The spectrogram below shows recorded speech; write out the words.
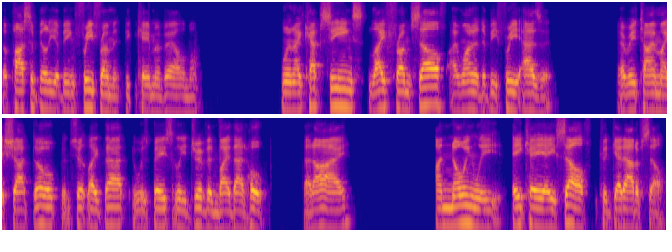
the possibility of being free from it became available. When I kept seeing life from self, I wanted to be free as it. Every time I shot dope and shit like that, it was basically driven by that hope that I, unknowingly, AKA self, could get out of self.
